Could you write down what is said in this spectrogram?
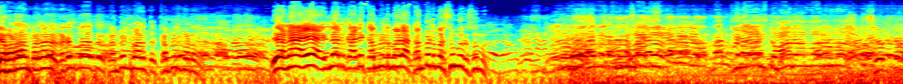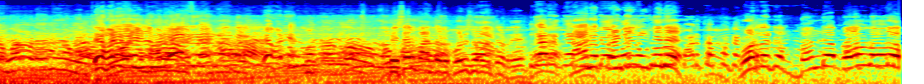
ಏ ಹೊಡೋಣ ಬರ್ತಾನೆ ರಗತ್ ಬರತ್ತೆ ಕಂಪ್ಲೀಟ್ ಮಾಡ್ತಾರೆ ಕಂಪ್ಲೀಟ್ ಮಾಡೋದು ಏ ಅಣ್ಣ ಏ ಇಲ್ಲ ಗಾಡಿ ಕಂಪ್ಲೀಟ್ ಮಾಡ ಕಂಪ್ಲೀಟ್ ಮಾಡಿ ಸುಮ್ಮನೆ ಸುಮ್ಮನೆ ಸ್ಪೆಷಲ್ ಮಾತಾಡ್ರಿ ಪೊಲೀಸ್ ಮಾತಾಡ್ರಿ. ನಾನು ಹೋಗ್ತೀನಿ ರೋಡ್ದಾಗ ಬಂದೆ ಬೈಕ್ ಬಂದು.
